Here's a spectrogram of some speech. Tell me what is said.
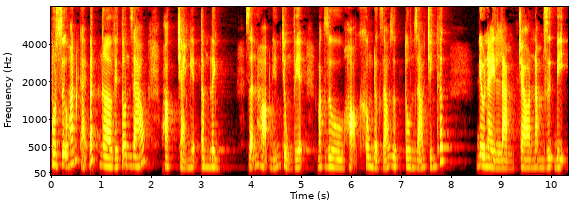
một sự hoán cải bất ngờ về tôn giáo hoặc trải nghiệm tâm linh, dẫn họ đến chủng viện mặc dù họ không được giáo dục tôn giáo chính thức Điều này làm cho năm dự bị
